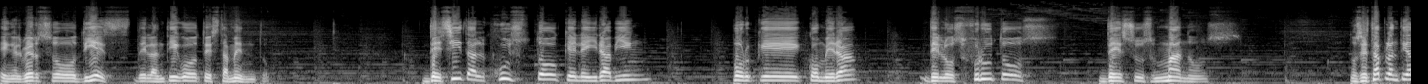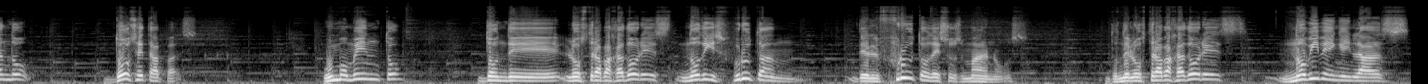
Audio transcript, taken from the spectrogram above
en el verso 10 del Antiguo Testamento, Decida al justo que le irá bien, porque comerá de los frutos de sus manos nos está planteando dos etapas. Un momento donde los trabajadores no disfrutan del fruto de sus manos, donde los trabajadores no viven en las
